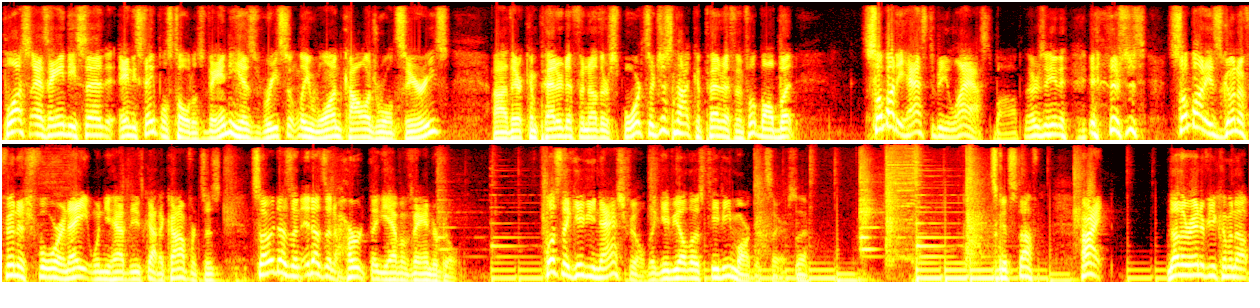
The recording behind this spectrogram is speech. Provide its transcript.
Plus, as Andy said, Andy Staples told us, Vandy has recently won College World Series. Uh, they're competitive in other sports. They're just not competitive in football, but somebody has to be last, Bob. There's, there's just, somebody's going to finish four and eight when you have these kind of conferences. So it doesn't, it doesn't hurt that you have a Vanderbilt. Plus, they give you Nashville. They give you all those TV markets there. So it's good stuff. All right. Another interview coming up.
